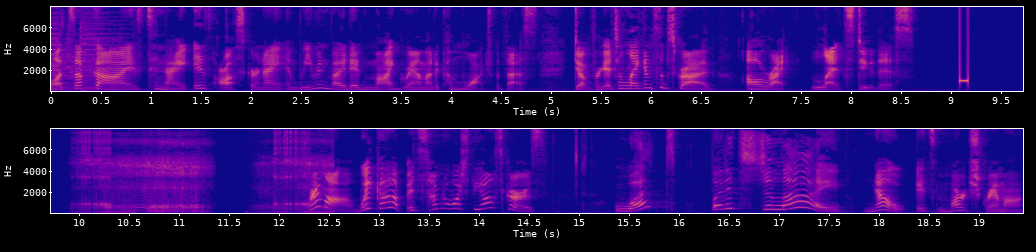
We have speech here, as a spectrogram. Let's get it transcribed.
What's up, guys? Tonight is Oscar night, and we've invited my grandma to come watch with us. Don't forget to like and subscribe. All right, let's do this. Grandma, wake up! It's time to watch the Oscars. What? But it's July. No, it's March, Grandma.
